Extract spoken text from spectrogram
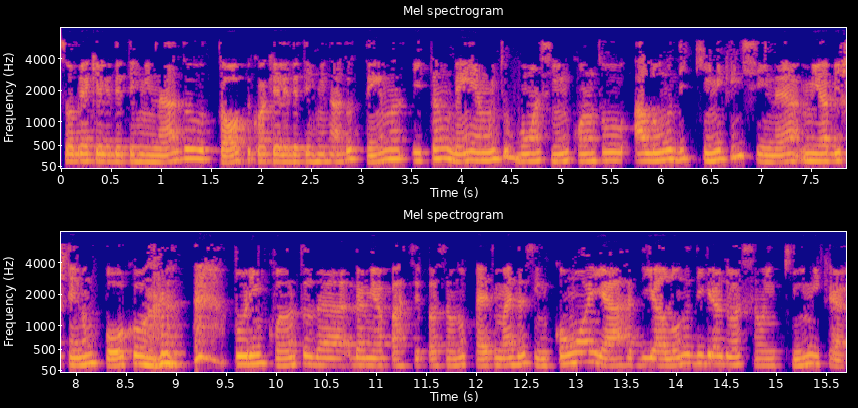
sobre aquele determinado tópico, aquele determinado tema, e também é muito bom, assim, enquanto aluno de Química em si, né? Me abstendo um pouco, por enquanto, da, da minha participação no PET, mas, assim, com o olhar de aluno de graduação em Química,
